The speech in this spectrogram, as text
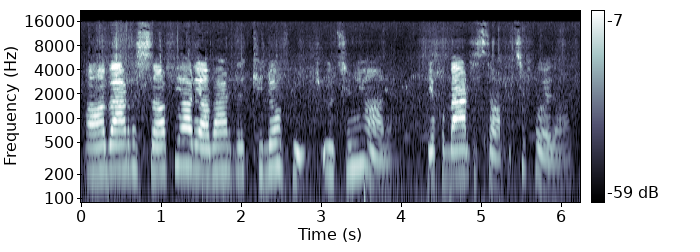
آه برد صاف یار یا برد کلوف می‌تونی یاره یه خب برد صافی چی فایده؟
